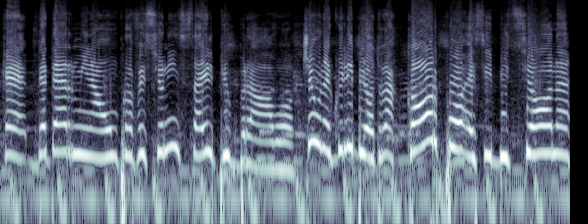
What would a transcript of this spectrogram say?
che determina un professionista il più bravo. C'è un equilibrio tra corpo, esibizione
